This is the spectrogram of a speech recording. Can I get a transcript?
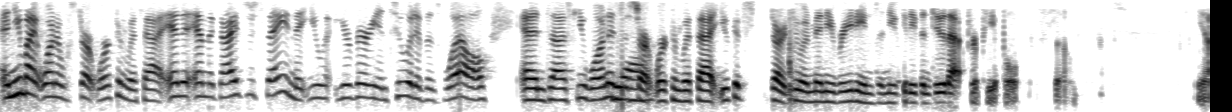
and you might want to start working with that. And and the guys are saying that you you're very intuitive as well. And uh, if you wanted yeah. to start working with that, you could start doing mini readings, and you could even do that for people. So, yeah.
